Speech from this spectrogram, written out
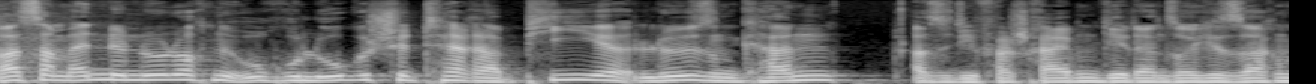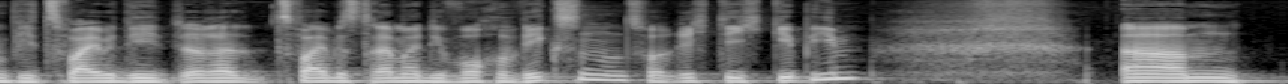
was am Ende nur noch eine urologische Therapie lösen kann. Also, die verschreiben dir dann solche Sachen wie zwei, die, zwei bis dreimal die Woche wichsen, und zwar richtig, gib ihm. Ähm,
